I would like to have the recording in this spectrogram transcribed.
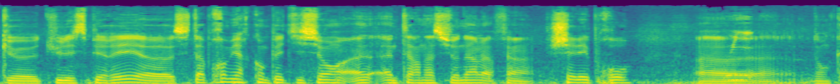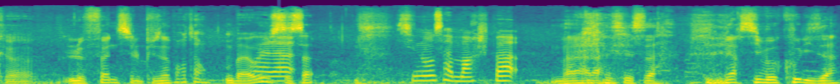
que tu l'espérais, euh, c'est ta première compétition in- internationale, enfin chez les pros. Euh, Oui. Donc euh, le fun, c'est le plus important. bah oui, Voilà. c'est ça. Sinon, ça marche pas. Voilà, c'est ça. Merci beaucoup, Lisa.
